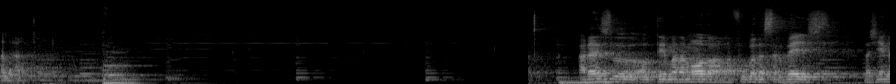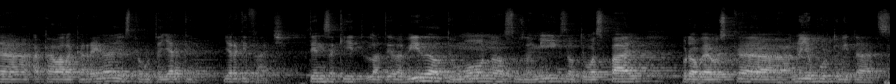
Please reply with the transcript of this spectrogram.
a l'art. Ara és el, el tema de moda, la fuga de cervells. La gent acaba la carrera i es pregunta, i ara què? I ara què faig? Tens aquí la teva vida, el teu món, els teus amics, el teu espai, però veus que no hi ha oportunitats.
